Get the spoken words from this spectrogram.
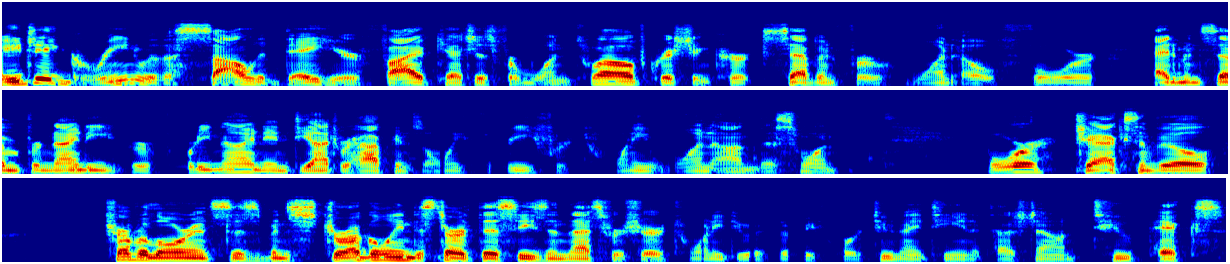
AJ Green with a solid day here, five catches for 112. Christian Kirk seven for 104. Edmund seven for 90 or 49, and DeAndre Hopkins only three for 21 on this one. For Jacksonville, Trevor Lawrence has been struggling to start this season, that's for sure. 22 of 34, 219, a touchdown, two picks.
